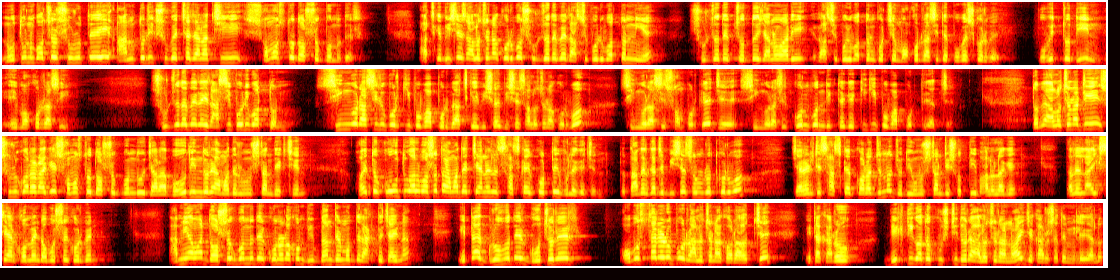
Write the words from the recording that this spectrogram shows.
নতুন বছর শুরুতেই আন্তরিক শুভেচ্ছা জানাচ্ছি সমস্ত দর্শক বন্ধুদের। আজকে বিশেষ আলোচনা করব সূর্যদেবের রাশি পরিবর্তন নিয়ে। সূর্যদেব চোদ্দোই জানুয়ারি রাশি পরিবর্তন করছে, মকর রাশিতে প্রবেশ করবে। পবিত্র দিন এই মকর রাশি। সূর্যদেবের এই রাশি পরিবর্তন সিংহ রাশির উপর কি প্রভাব পড়বে আজকে এই বিষয়ে বিশেষ আলোচনা করব। সিংহ রাশির সম্পর্কে যে সিংহ রাশির কোন কোন দিক থেকে কি কি প্রভাব পড়তে যাচ্ছে। তবে আলোচনাটি শুরু করার আগে সমস্ত দর্শক বন্ধু, যারা বহুদিন ধরে আমাদের অনুষ্ঠান দেখছেন, হয়তো কৌতূহলবশত আমাদের চ্যানেল সাবস্ক্রাইব করতেই ভুলে গেছেন। তো তাদের কাছে বিশেষ অনুরোধ করব চ্যানেলটি সাবস্ক্রাইব করার জন্য যদি অনুষ্ঠানটি সত্যিই ভালো লাগে, তাহলে লাইক, শেয়ার, কমেন্ট অবশ্যই করবেন। আমি আমার দর্শক বন্ধুদের কোনো রকম বিভ্রান্তের মধ্যে রাখতে চাই না। এটা গ্রহদের গোচরের অবস্থানের উপর আলোচনা করা হচ্ছে, এটা কারও ব্যক্তিগত কুষ্টি ধরে আলোচনা নয় যে কারোর সাথে মিলে গেল।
